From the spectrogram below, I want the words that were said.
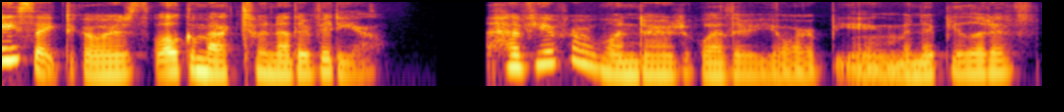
Hey Psych2Goers, welcome back to another video. Have you ever wondered whether you're being manipulative?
